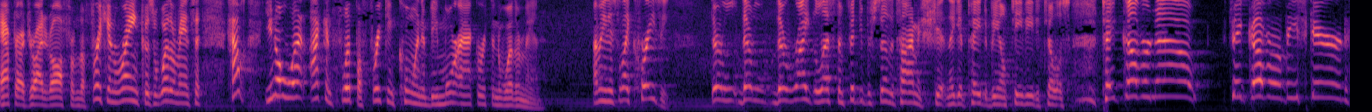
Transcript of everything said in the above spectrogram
after I dried it off from the freaking rain because the weatherman said, how, you know what? I can flip a freaking coin and be more accurate than the weatherman. I mean, it's like crazy. They're, they're, they're right less than 50% of the time and shit, and they get paid to be on TV to tell us, take cover now! Take cover, be scared.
